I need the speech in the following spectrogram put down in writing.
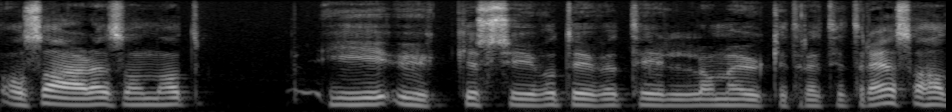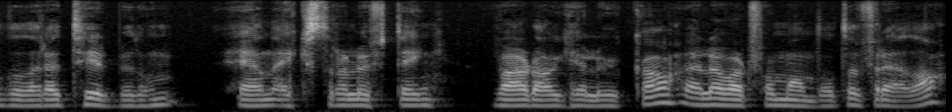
og så er det sånn at i uke 27 til og med uke 33 så hadde dere et tilbud om en ekstra lufting hver dag hele uka, eller i hvert fall mandag til fredag.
